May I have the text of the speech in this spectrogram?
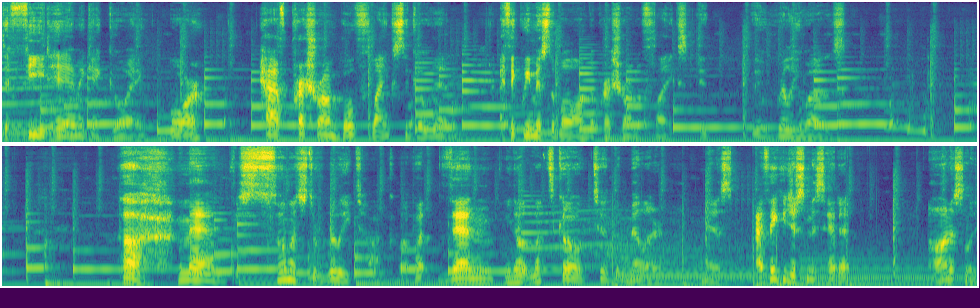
to feed him and get going, or have pressure on both flanks to go in. I think we missed the ball on the pressure on the flanks. It, it really was. Oh man, there's so much to really talk about. But then, you know, let's go to the Millar miss. I think he just mishit it. Honestly.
